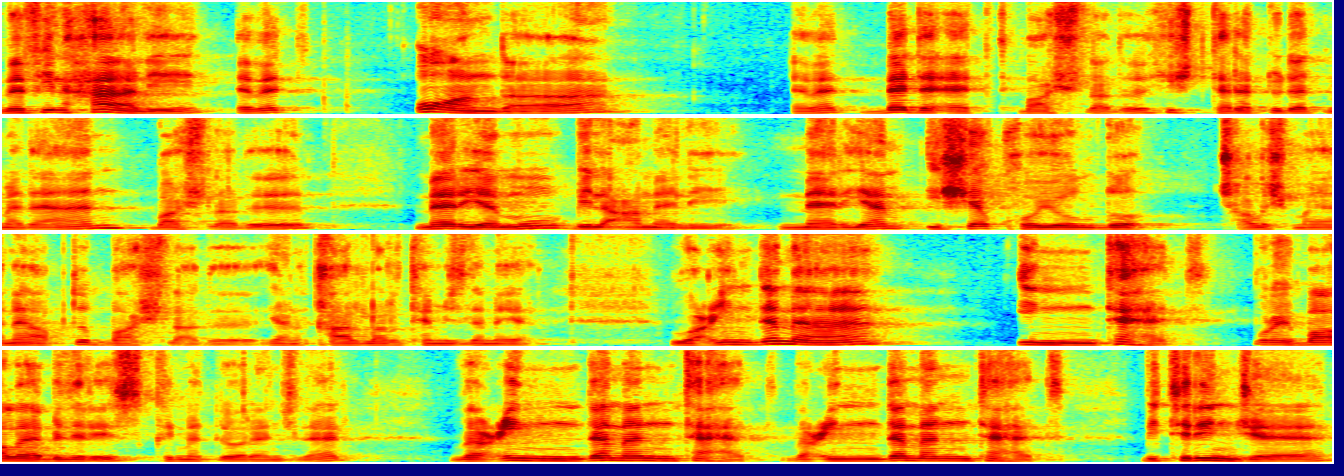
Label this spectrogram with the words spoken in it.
ve fil hali evet o anda evet bedeet başladı. Hiç tereddüt etmeden başladı. Meryemu bil ameli. Meryem işe koyuldu. Çalışmaya ne yaptı? Başladı. Yani karları temizlemeye. Ve indeme intehet. Burayı bağlayabiliriz kıymetli öğrenciler. Ve indemen tehet. Ve indemen tehet. Bitirince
